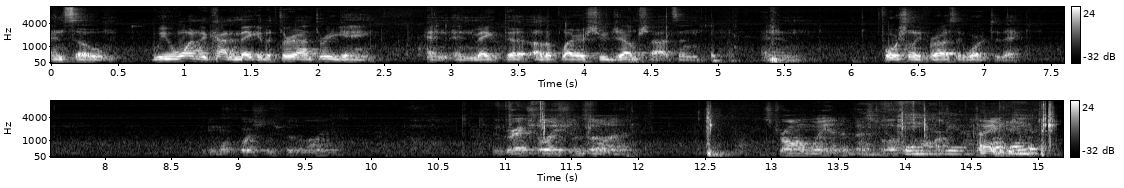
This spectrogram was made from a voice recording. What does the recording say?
and so we wanted to kind of make it a three on three game, and, and make the other players shoot jump shots, and and fortunately for us, it worked today. Any more questions for the Lions? Congratulations on a strong win and best of luck tomorrow. Thank you. Thank you.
